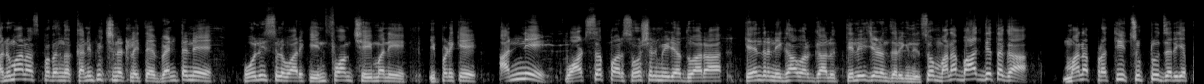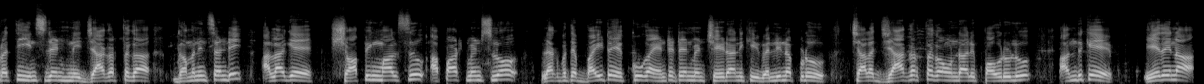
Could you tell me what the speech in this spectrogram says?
అనుమానాస్పదంగా కనిపించినట్లయితే వెంటనే పోలీసులు వారికి ఇన్ఫార్మ్ చేయమని ఇప్పటికే అన్ని వాట్సాప్ ఆర్ సోషల్ మీడియా ద్వారా కేంద్ర నిఘా వర్గాలు తెలియజేయడం జరిగింది. సో మన బాధ్యతగా మన ప్రతి చుట్టూ జరిగే ప్రతి ఇన్సిడెంట్ని జాగ్రత్తగా గమనించండి. అలాగే షాపింగ్ మాల్స్ అపార్ట్మెంట్స్లో లేకపోతే బయట ఎక్కువగా ఎంటర్టైన్మెంట్ చేయడానికి వెళ్ళినప్పుడు చాలా జాగ్రత్తగా ఉండాలి పౌరులు. అందుకే ఏదైనా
